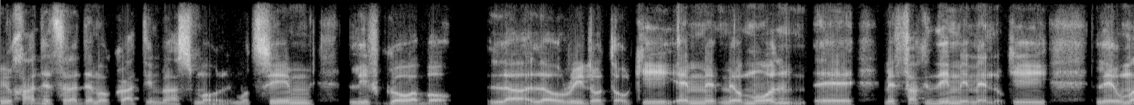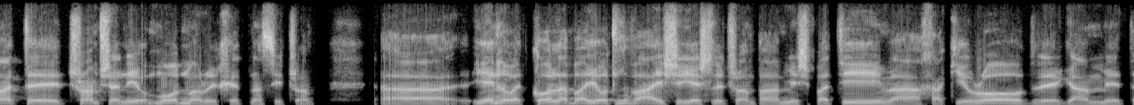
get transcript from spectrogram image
במיוחד אצל הדמוקרטים והשמאל, הם רוצים לפגוע בו. להוריד אותו, כי הם מאוד אה, מפחדים ממנו, כי לעומת אה, טראמפ, שאני מאוד מעריך את נשיא טראמפ, אה, אין לו את כל הבעיות לוואי שיש לטראמפ, המשפטים והחקירות וגם את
